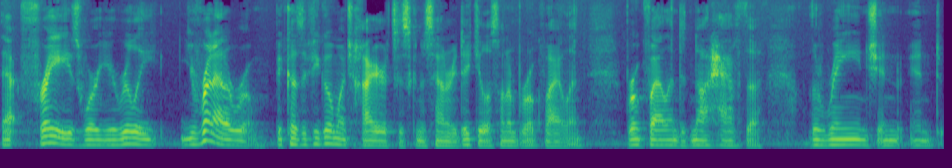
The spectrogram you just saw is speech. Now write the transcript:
that phrase where you really you run out of room because if you go much higher, it's just going to sound ridiculous on a Baroque violin. Baroque violin did not have the the range, and and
